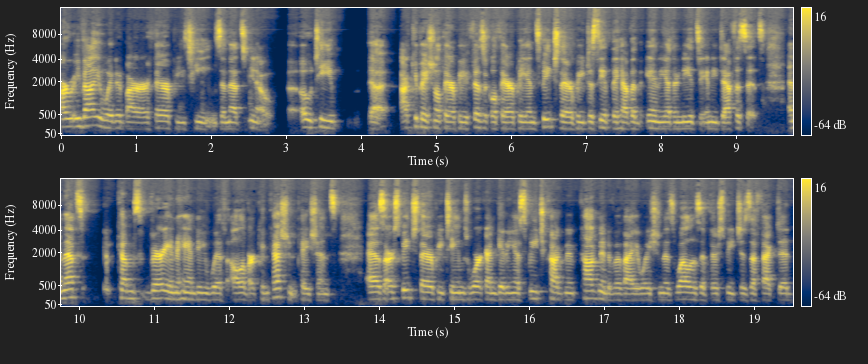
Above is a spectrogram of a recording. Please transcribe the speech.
are evaluated by our therapy teams and that's you know ot uh, occupational therapy, physical therapy, and speech therapy to see if they have any other needs, any deficits. And that's comes very in handy with all of our concussion patients as our speech therapy teams work on getting a speech cogn- cognitive evaluation as well as if their speech is affected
